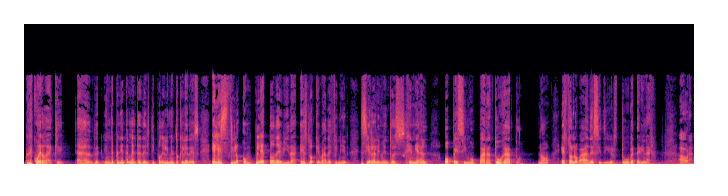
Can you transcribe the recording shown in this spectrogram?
Recuerda que ah, independientemente del tipo de alimento que le des, el estilo completo de vida es lo que va a definir si el alimento es genial o pésimo para tu gato, ¿no? Esto lo va a decidir tu veterinario. Ahora,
